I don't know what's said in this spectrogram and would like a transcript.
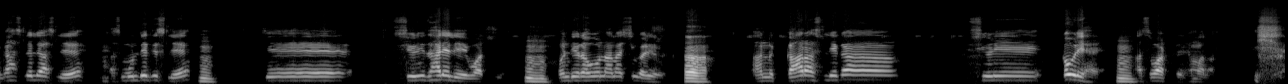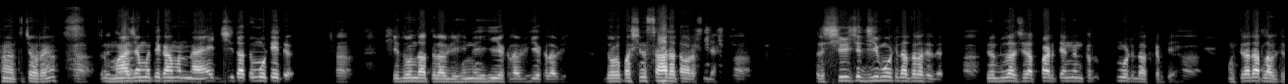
घासलेले असले असं मुंडे दिसले हम्म. की शिळी झालेली आहे वाटली हम्म. मंडी राहून आणि शिंगाळी हा, हा. आणि कार असली का शिळी कवळी आहे हम्म. असं वाटतंय आम्हाला हा, त्याच्यावर आहे हा. हा, तर माझ्या मते काय म्हणणं आहे जी दात मोठी आहेत हा. ही दोन दात लावली ही ही एक लावली ही एक लावली जवळपास हिने सहा दातावर असल्या हा. तर शिळीचे जी मोठी दात राहते. तिने दुधाची दात पाडते आणि नंतर मोठी दात करते. हा, मग तिला दात लावते.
